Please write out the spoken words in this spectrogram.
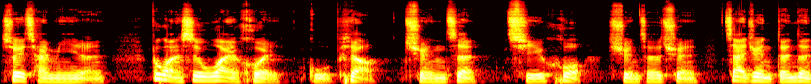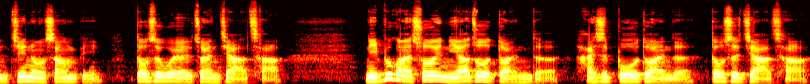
所以才迷人。不管是外汇、股票、权证、期货、选择权、债券等等金融商品，都是为了赚价差。你不管说你要做短的还是波段的，都是价差，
